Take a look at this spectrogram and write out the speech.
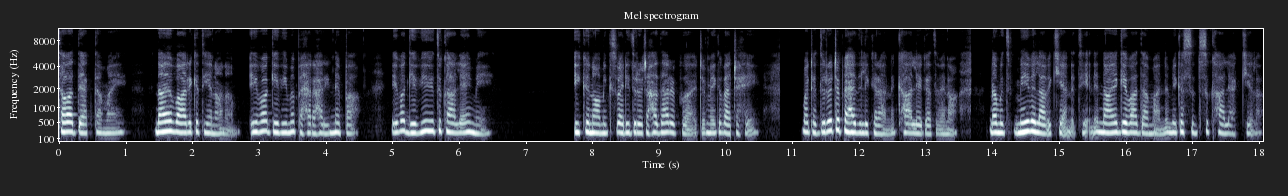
තවත් දෙයක් තමයි ණය වාරික තියනවා නම් ඒවා ගෙවීම පැහැර හරින්න එපා. ඒවා ගෙවිය යුතු කාලයයි මේ. ඉකනොමික්ස් වැඩිදුරට හදාරපු අයට මේක වැටහෙයි. මට දුරට පැහැදිලි කරන්න කාලය ගත වෙනවා. නමුත් මේ වෙලාව කියන්න තියෙනෙ ණය ගෙවා දමන්න මේක සුදුසු කාලයක් කියලා.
